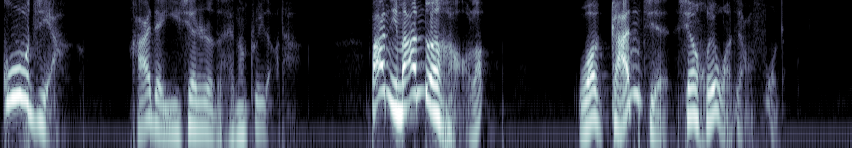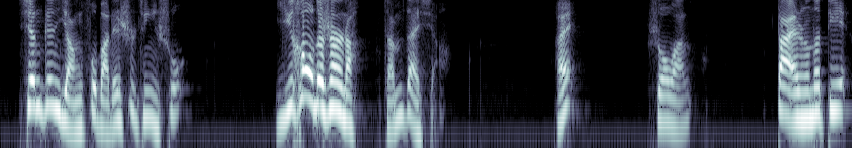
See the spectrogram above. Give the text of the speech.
估计啊还得一些日子才能追到他。把你们安顿好了，我赶紧先回我养父那，先跟养父把这事情一说，以后的事呢咱们再想。哎，说完了。带上他爹，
